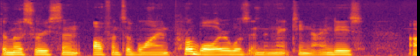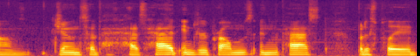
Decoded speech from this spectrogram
Their most recent offensive line Pro Bowler was in the 1990s. Um, Jones have, has had injury problems in the past, but has played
